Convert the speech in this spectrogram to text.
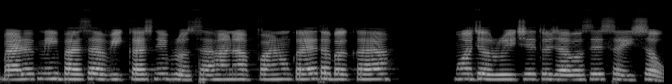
બાળકની ભાષા વિકાસને પ્રોત્સાહન આપવાનું કયા તબક્કામાં જરૂરી છે તો જવાબ આવશે શૈશવ.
